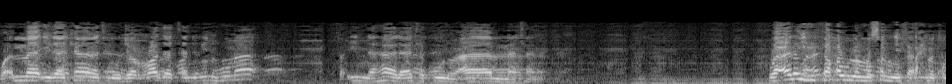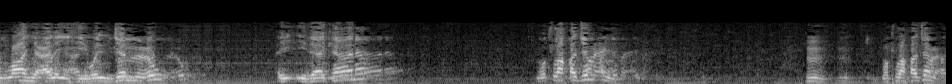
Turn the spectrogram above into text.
وأما إذا كانت مجردة منهما فإنها لا تكون عامة. وعليه فقول المصنف رحمة الله عليه والجمع أي إذا كان مطلق جمع. مطلق جمع.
